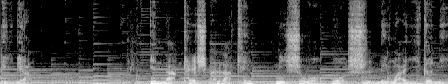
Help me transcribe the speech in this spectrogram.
力量。In la cash a la king，你是我，我是另外一个你。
